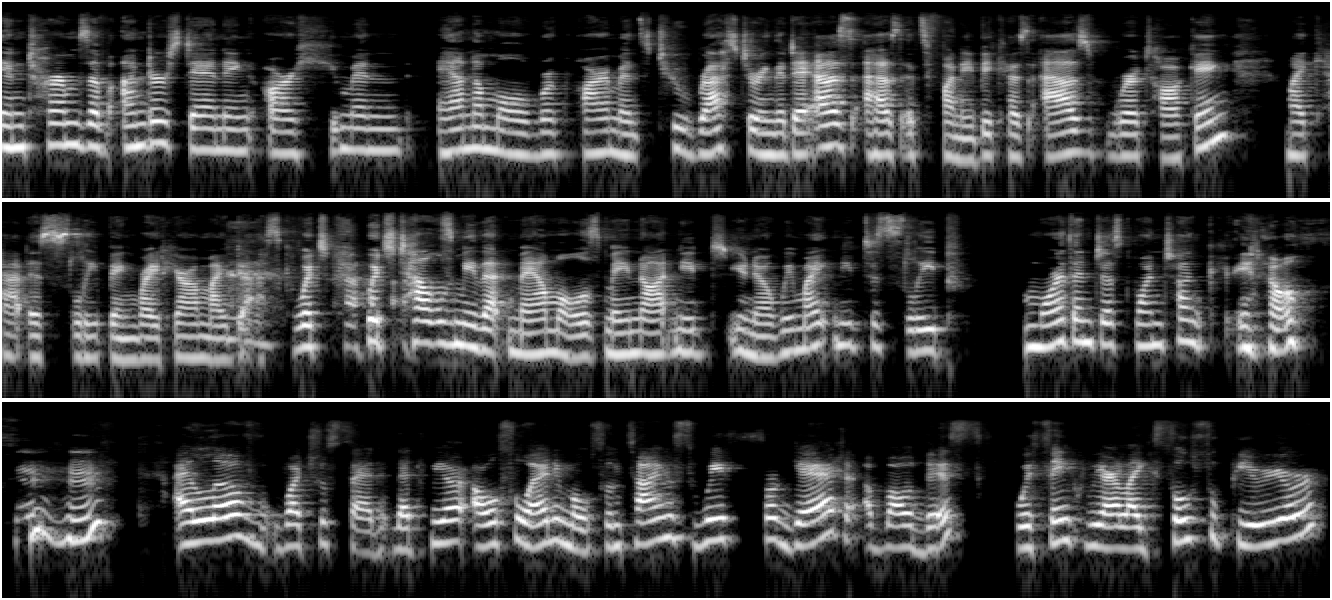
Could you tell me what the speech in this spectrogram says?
in terms of understanding our human animal requirements to rest during the day. As as it's funny because as we're talking, my cat is sleeping right here on my desk, which which tells me that mammals may not need, you know, we might need to sleep more than just one chunk, you know. Mm-hmm. I love what you said that we are also animals. Sometimes we forget about this. We think we are like so superior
